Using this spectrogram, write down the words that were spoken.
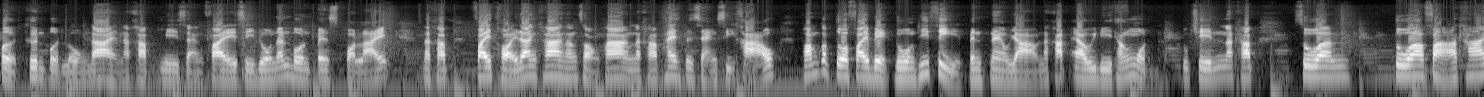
เปิดขึ้นเปิดลงได้นะครับ มีแสงไฟ4ดวงด้านบนเป็นสปอตไลท์นะครับ ไฟถอยด้านข้างทั้งสองข้างนะครับ ให้เป็นแสงสีขาว พร้อมกับตัวไฟเบรกดวงทีสี่ 4 เป็นแนวยาวนะครับ LED ทั้งหมดทุกชิ้นนะครับ ส่วนตัวฝาท้าย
